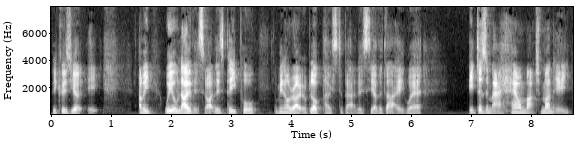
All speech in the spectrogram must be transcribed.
because you're. It, I mean, we all know this, right? There's people. I mean, I wrote a blog post about this the other day where it doesn't matter how much money,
